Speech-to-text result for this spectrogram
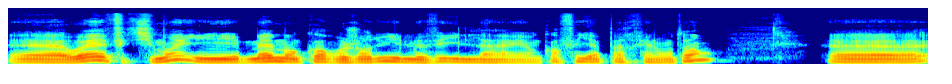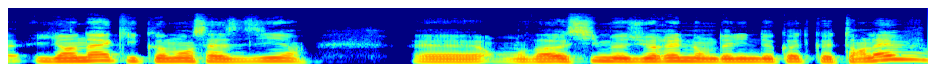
ouais, effectivement, il, même encore aujourd'hui, il l'a encore fait il y a pas très longtemps. Il y en a qui commencent à se dire, on va aussi mesurer le nombre de lignes de code que tu enlèves,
